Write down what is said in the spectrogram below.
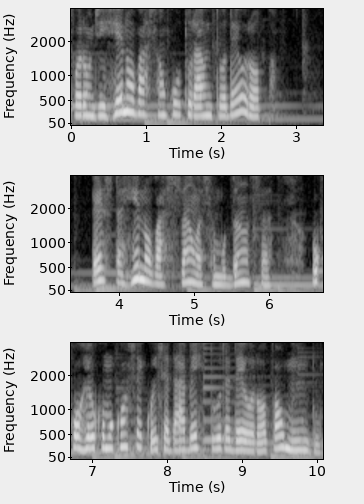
foram de renovação cultural em toda a Europa esta renovação, essa mudança, ocorreu como consequência da abertura da Europa ao mundo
